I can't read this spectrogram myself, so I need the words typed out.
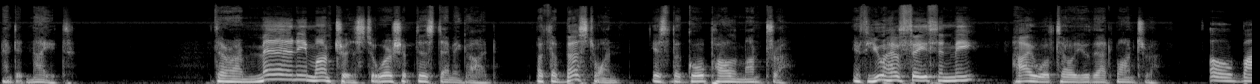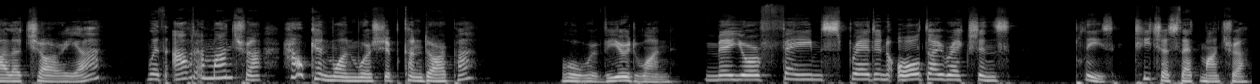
and at night. There are many mantras to worship this demigod, but the best one is the Gopal mantra. If you have faith in me, I will tell you that mantra. Oh, Balacharya, without a mantra, how can one worship Kandarpa? Oh, revered one, may your fame spread in all directions. Please teach us that mantra,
